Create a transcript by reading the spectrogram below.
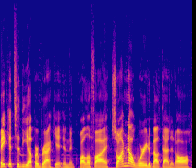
make it to the upper bracket, and then qualify. So I'm not worried about that at all.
